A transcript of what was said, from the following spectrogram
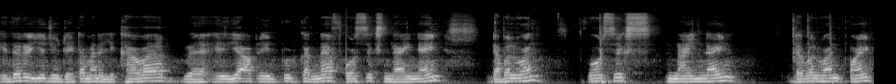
इधर ये जो डेटा मैंने लिखा हुआ है ये आपने इनपुट करना है four six nine nine double one four six nine nine double one point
